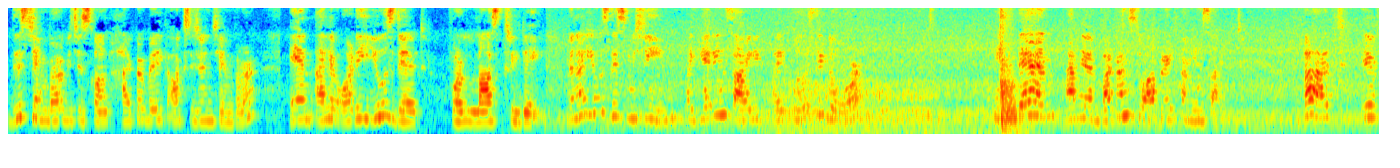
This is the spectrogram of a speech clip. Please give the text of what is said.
this chamber which is called hyperbaric oxygen chamber and I have already used it for last three days. When I use this machine, I get inside, I close the door and then I have buttons to operate from inside. But if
